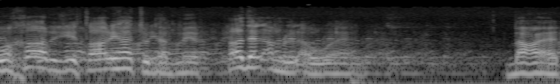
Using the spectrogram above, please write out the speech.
وخارج إطارها تدمر. هذا الأمر الأول. بعد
